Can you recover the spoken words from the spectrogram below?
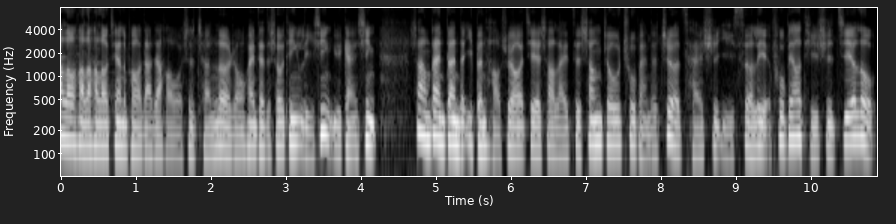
Hello，好了，Hello，亲爱的朋友，大家好，我是陈乐荣，欢迎再次收听《理性与感性》上半段的一本好书，要介绍来自商周出版的《这才是以色列》，副标题是“揭露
